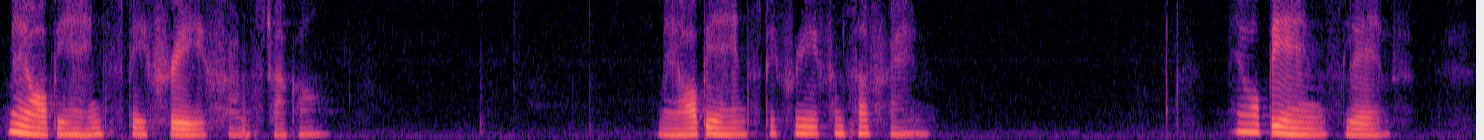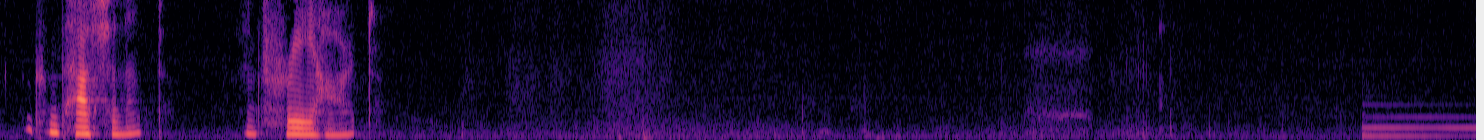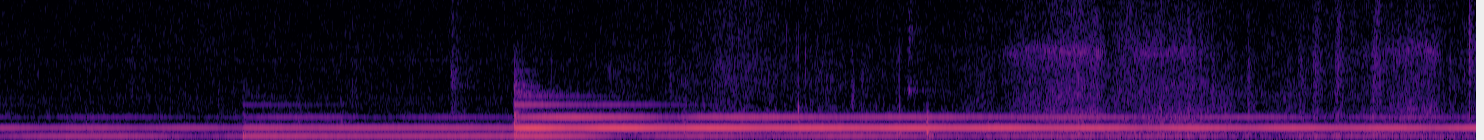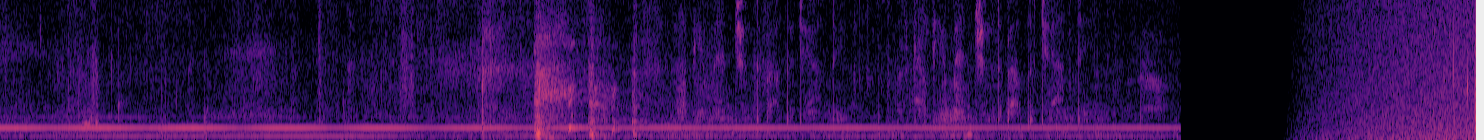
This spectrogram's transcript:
May all beings be free from struggle. May all beings be free from suffering. May all beings live compassionate and free heart.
